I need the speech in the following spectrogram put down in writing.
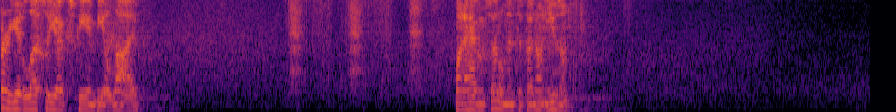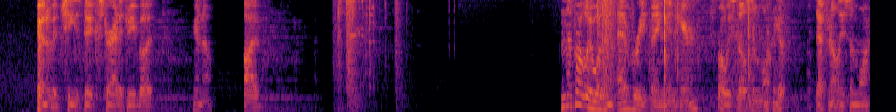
Better get less EXP and be alive. Want to have in settlements if I don't use them. Kind of a cheese dick strategy, but, you know, live. And that probably wasn't everything in here. Probably still some more. Yep, definitely some more.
